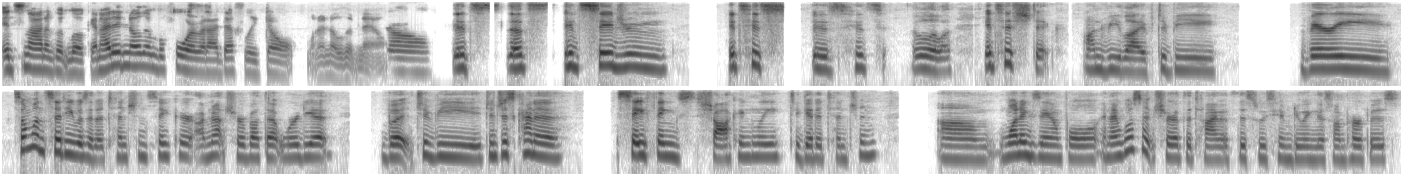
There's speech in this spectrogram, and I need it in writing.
it's not a good look and i didn't know them before but i definitely don't want to know them now No, it's that's it's Sejun. It's his is his ugh, it's his shtick on V Live to be very. Someone said he was an attention seeker. I'm not sure about that word yet, but to be to just kind of say things shockingly to get attention. Um, one example, and I wasn't sure at the time if this was him doing this on purpose,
